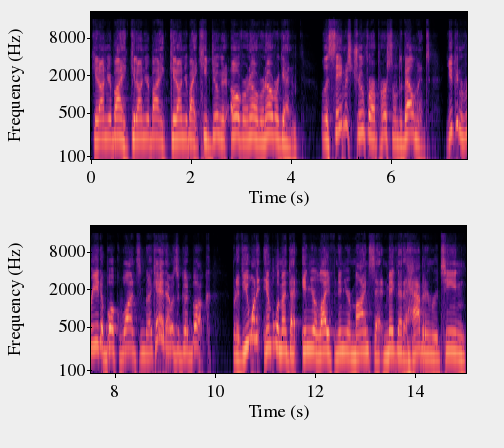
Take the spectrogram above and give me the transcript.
get on your bike, get on your bike, get on your bike, keep doing it over and over and over again. Well, the same is true for our personal development. You can read a book once and be like, "Hey, that was a good book." But if you want to implement that in your life and in your mindset and make that a habit and routine,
